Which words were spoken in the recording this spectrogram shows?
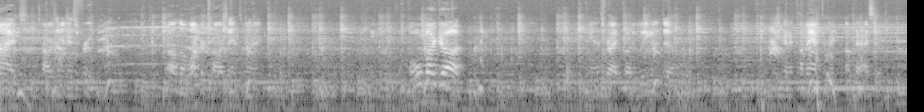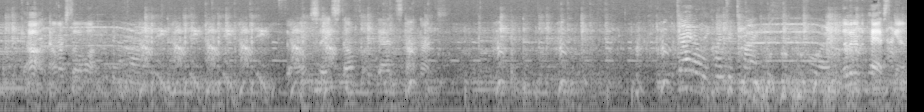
Knives. Tarzan has fruit. Oh, no wonder Tarzan's winning. Oh my god! Yeah, that's right, buddy. What are you gonna do? You're gonna come after me. Okay, I see. Oh god, how am I still alive? Don't say stuff like that. It's not nice. Died only hundred times before. Living in the past again.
